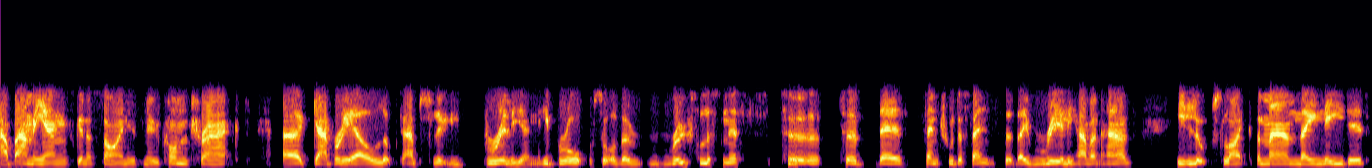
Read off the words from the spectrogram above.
Aubameyang's going to sign his new contract. Uh, Gabriel looked absolutely brilliant. He brought sort of a ruthlessness to to their central defence that they really haven't had. He looks like the man they needed,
